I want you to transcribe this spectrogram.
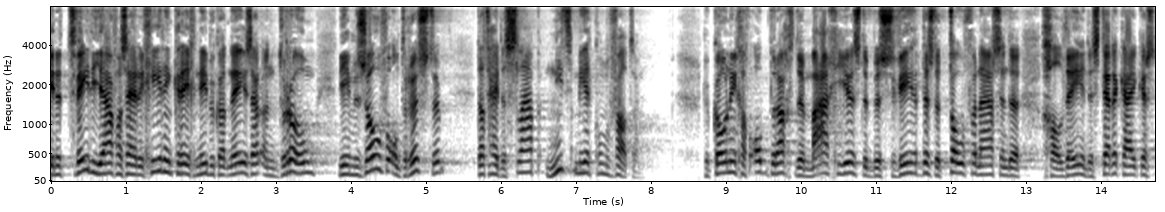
In het tweede jaar van zijn regering kreeg Nebukadnezar een droom die hem zo verontrustte dat hij de slaap niet meer kon vatten. De koning gaf opdracht de magiërs, de bezweerders, de tovenaars en de galdeën, de sterrenkijkers,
